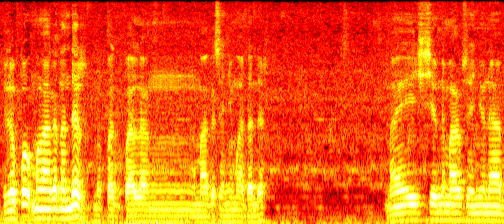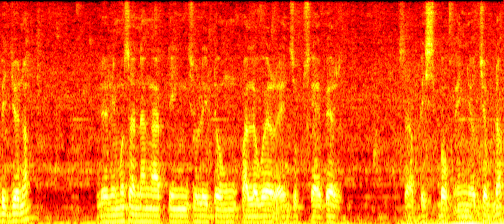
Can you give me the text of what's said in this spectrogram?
Hello po mga katander. Mapagpalang umaga sa inyo mga tander. May share naman ako sa inyo na video no. Lilimusan ng ating solidong follower and subscriber sa Facebook and YouTube no.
